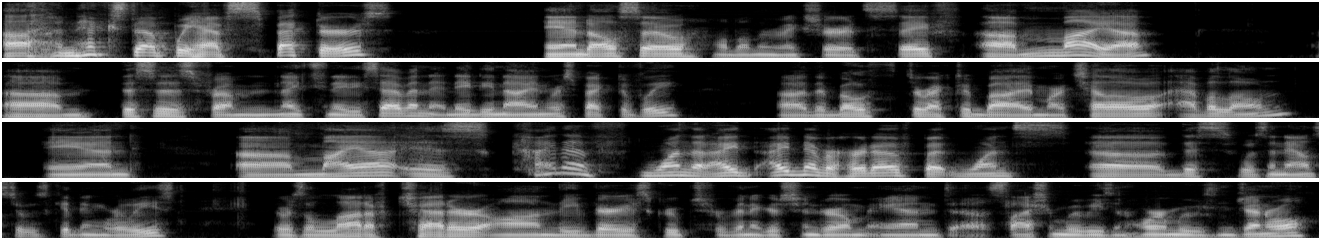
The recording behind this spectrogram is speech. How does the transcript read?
uh, next up we have Spectres, and also hold on, let me make sure it's safe. Uh, Maya. Um, this is from 1987 and 89, respectively. Uh, they're both directed by Marcello Avallone, and uh, Maya is kind of one that I'd, I'd never heard of, but once uh, this was announced, it was getting released. There was a lot of chatter on the various groups for Vinegar Syndrome and uh, slasher movies and horror movies in general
